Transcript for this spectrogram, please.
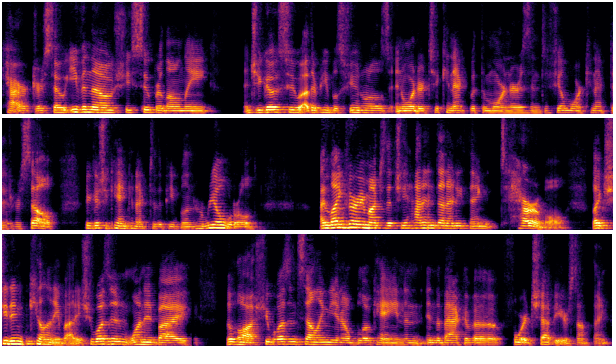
character. So even though she's super lonely and she goes to other people's funerals in order to connect with the mourners and to feel more connected herself because she can't connect to the people in her real world. I like very much that she hadn't done anything terrible. Like she didn't kill anybody. She wasn't wanted by the law. She wasn't selling, you know, blocaine in, in the back of a Ford Chevy or something.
